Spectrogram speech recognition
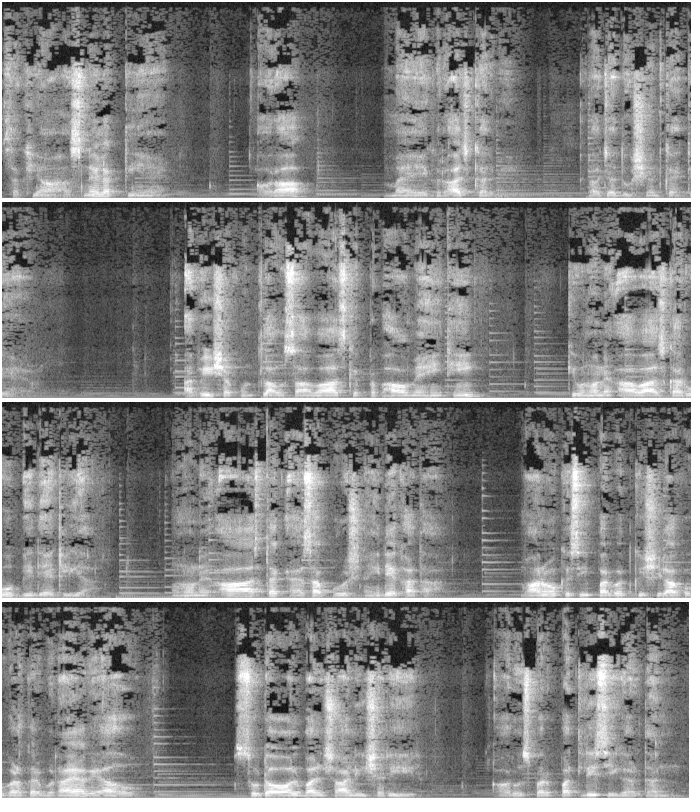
सखियाँ हंसने लगती हैं। और आप, मैं एक राजकर्मी, राजा दुष्यंत कहते हैं। अभी शकुंतला उस आवाज़ के प्रभाव में ही थी कि उन्होंने आवाज़ का रूप भी देख लिया। उन्होंने आज तक ऐसा पुरुष नहीं देखा था। मानो किसी पर्वत की शिला को गढ़कर बनाया गया हो, सुडौल बलशाली शरीर, और उस पर पतली सी गर्दन,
